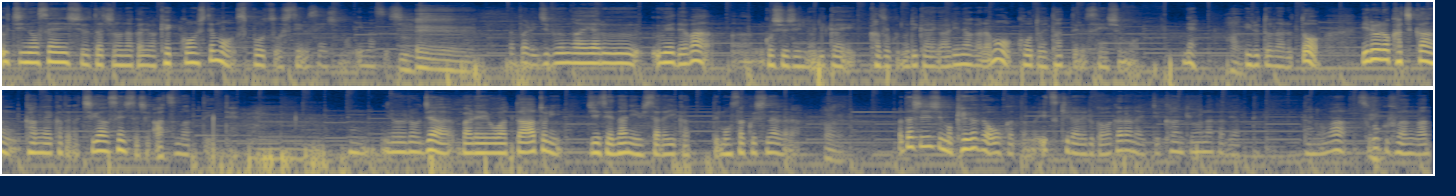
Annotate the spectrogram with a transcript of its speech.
うちの選手たちの中では結婚してもスポーツをしている選手もいますし、やっぱり自分がやる上ではあご主人の理解家族の理解がありながらもコートに立っている選手もねい。いるとなるといろいろ価値観考え方が違う選手たちが集まっていて、うん、いろいろじゃあバレー終わった後に人生何をしたらいいかって模索しながら。はい。私自身も怪我が多かったのでいつ切られるかわからないっていう環境の中でやってたのはすごく不安があっ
